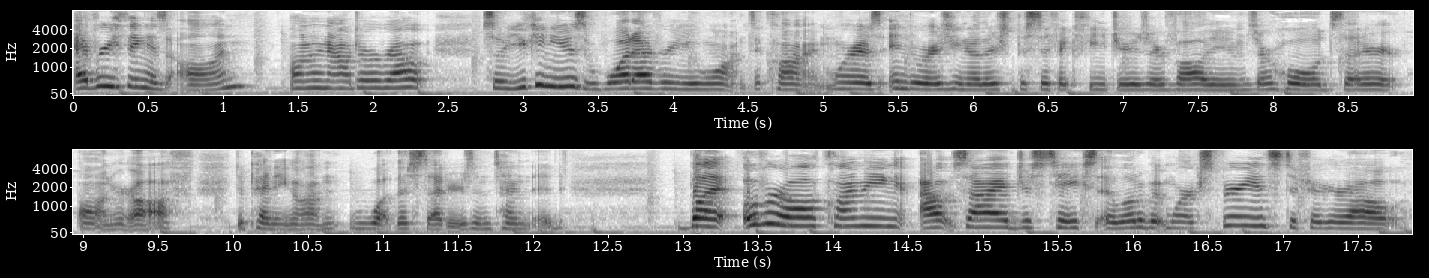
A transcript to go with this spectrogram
everything is on on an outdoor route. So you can use whatever you want to climb. Whereas indoors, you know, there's specific features or volumes or holds that are on or off, depending on what the setter's intended. But overall, climbing outside just takes a little bit more experience to figure out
